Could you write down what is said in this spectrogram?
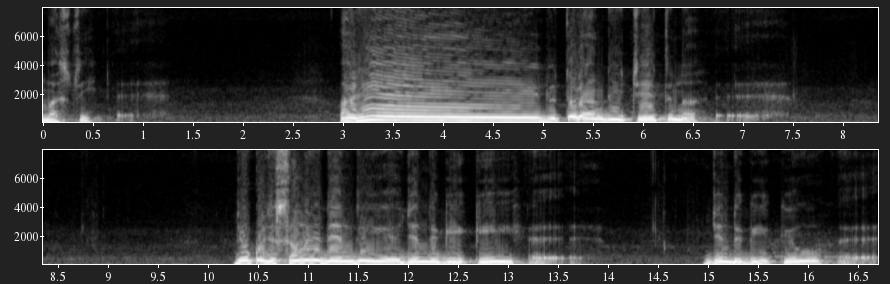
ਮਸਤੀ ਹੈ ਅਜੀਬ ਤਰ੍ਹਾਂ ਦੀ ਚੇਤਨਾ ਹੈ ਜੋ ਕੁਝ ਸਮਝ ਦਿੰਦੀ ਹੈ ਜ਼ਿੰਦਗੀ ਕੀ ਹੈ? ਜ਼ਿੰਦਗੀ ਕਿਉਂ ਹੈ?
